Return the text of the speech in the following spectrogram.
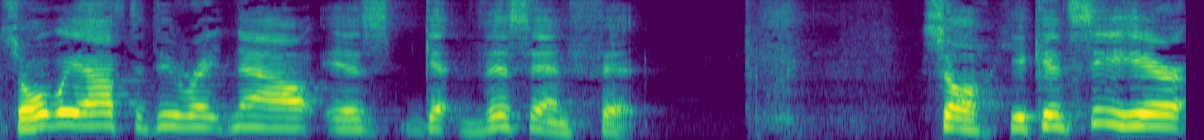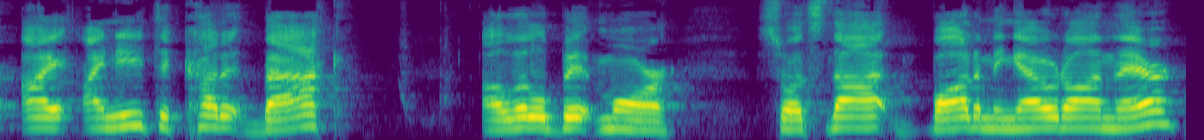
So what we have to do right now is get this end fit. So you can see here, I, I need to cut it back a little bit more so it's not bottoming out on there.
